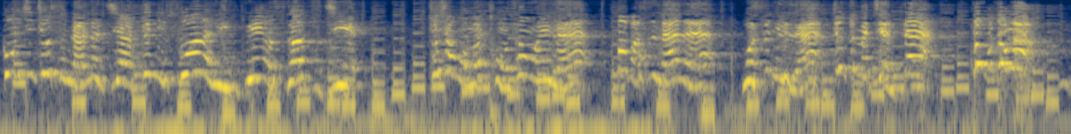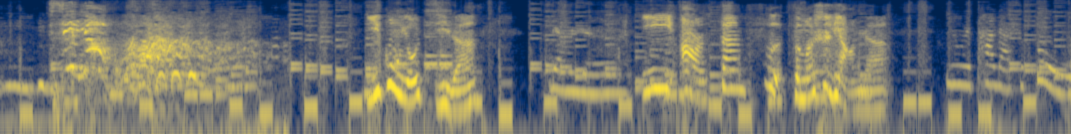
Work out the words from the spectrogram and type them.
公鸡就是男的鸡，跟你说了，里边有十二只鸡，一共有几人？两人。一二三四，怎么是两人？因为他俩是动物。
